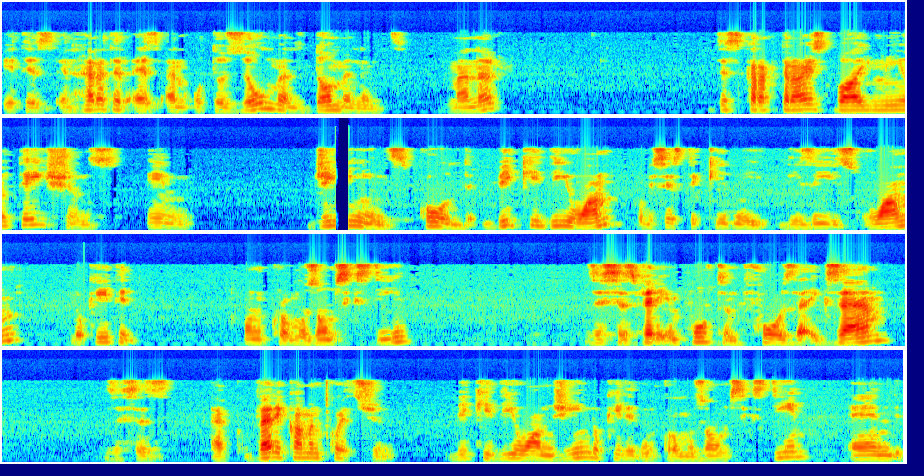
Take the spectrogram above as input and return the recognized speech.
it is inherited as an autosomal dominant manner. It is characterized by mutations in genes called PKD1, polycystic kidney disease 1, located on chromosome 16. This is very important for the exam. This is a very common question. PKD1 gene located on chromosome 16 and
